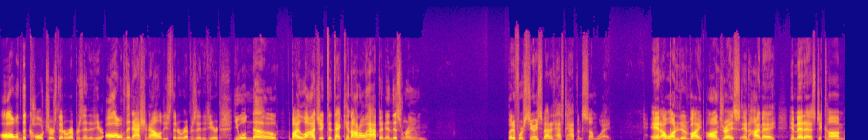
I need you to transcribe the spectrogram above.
all of the cultures that are represented here, all of the nationalities that are represented here, you will know by logic that that cannot all happen in this room. But if we're serious about it, it has to happen some way. And I wanted to invite Andres and Jaime Jimenez to come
